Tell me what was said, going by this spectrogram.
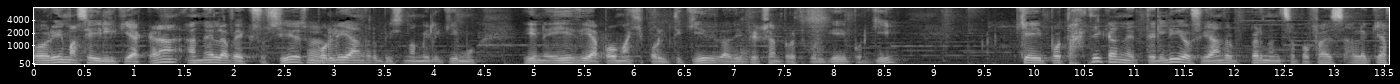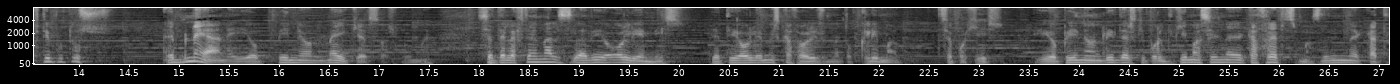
ορίμασε ηλικιακά, ανέλαβε εξουσίες. Πολλοί άνθρωποι στην ομιλική μου είναι ήδη απόμαχοι πολιτικοί, δηλαδή υπήρξαν πρωθυπουργοί, υπουργοί. Και υποταχθήκανε τελείως οι άνθρωποι που παίρνουν τις αποφάσεις, αλλά και αυτοί που τους εμπνέανε, οι opinion makers, ας πούμε. Σε τελευταία ανάλυση, δηλαδή, όλοι εμείς, γιατί όλοι εμείς καθορίζουμε το κλίμα της εποχής. Οι opinion leaders και οι πολιτικοί μας είναι καθρέφτης μας, δεν είναι κάτι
